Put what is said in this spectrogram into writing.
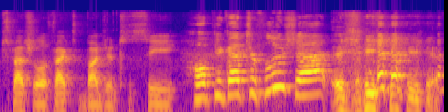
special effects budget to see. Hope you got your flu shot. Yeah.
